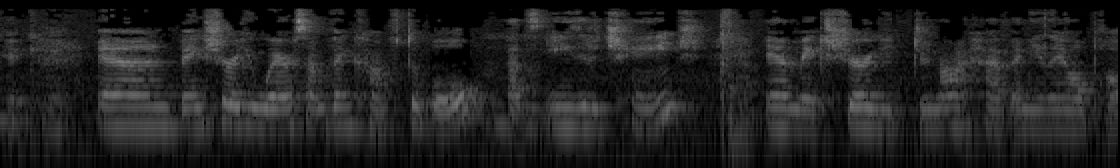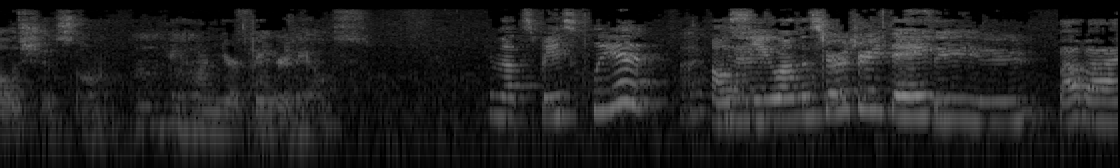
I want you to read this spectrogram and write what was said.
Okay. Okay. And make sure you wear something comfortable that's easy to change, and make sure you do not have any nail polishes on okay, Mhm. on your fingernails. And that's basically it. I'll see you on the surgery day. See you. Bye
